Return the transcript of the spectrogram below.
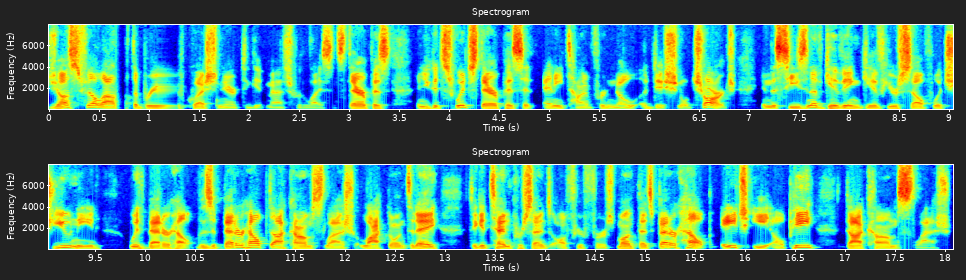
Just fill out the brief questionnaire to get matched with a licensed therapist, and you could switch therapists at any time for no additional charge. In the season of giving, give yourself what you need with BetterHelp. Visit betterhelp.com slash locked on today to get 10% off your first month. That's betterhelp, H-E-L-P dot com slash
